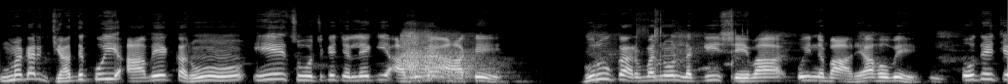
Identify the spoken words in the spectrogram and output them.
ਮਗਰ ਜਦ ਕੋਈ ਆਵੇ ਘਰੋਂ, ਇਹ ਸੋਚ ਕੇ ਚੱਲੇ ਕਿ ਅੱਜ ਮੈਂ ਆ ਕੇ ਗੁਰੂ ਘਰ ਵੱਲੋਂ ਲੱਗੀ ਸੇਵਾ ਕੋਈ ਨਿਭਾ ਰਿਹਾ ਹੋਵੇ, ਉਹਦੇ 'ਚ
